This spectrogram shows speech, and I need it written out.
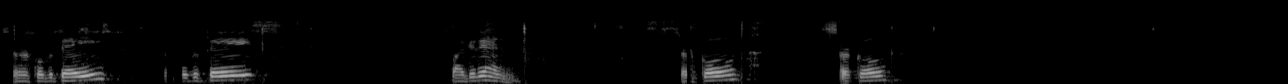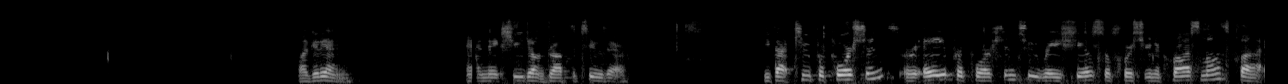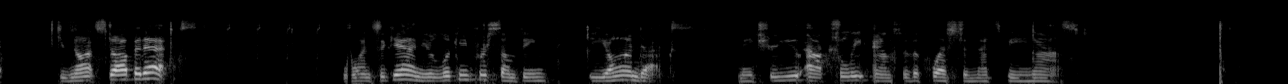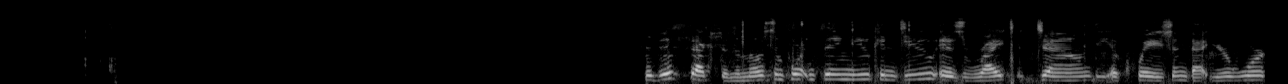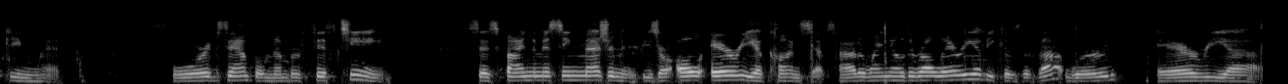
Circle the base, circle the base, plug it in. Circle, circle, plug it in. And make sure you don't drop the two there. You've got two proportions or a proportion, two ratios. So of course you're going to cross multiply. Do not stop at x. Once again, you're looking for something beyond x. Make sure you actually answer the question that's being asked. For this section, the most important thing you can do is write down the equation that you're working with. For example, number 15 says find the missing measurement. These are all area concepts. How do I know they're all area? Because of that word, area.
